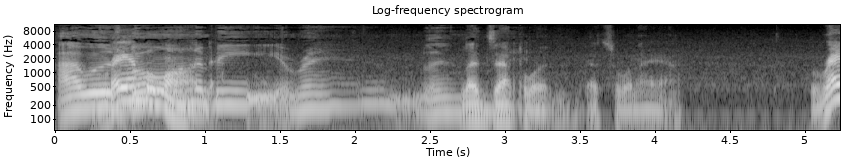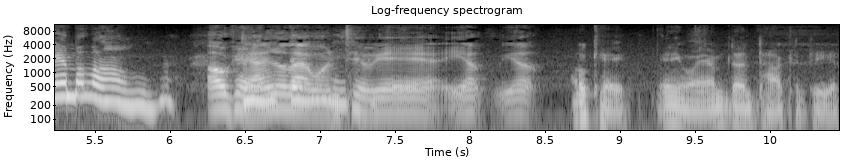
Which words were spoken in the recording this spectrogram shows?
I was Ramble born on. to be a rambling. Led Zeppelin. That's the one I have. Ramble on. Okay, I know that one too. Yeah, yeah, yep, yep. Okay. Anyway, I'm done talking to you.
